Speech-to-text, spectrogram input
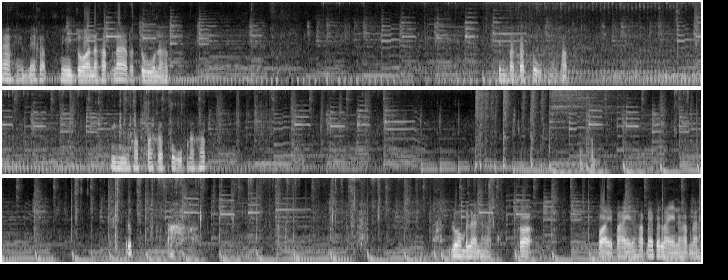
อ่าเห็นไหมครับ มีตัวนะครับ หน้าประตูนะครับ เป็นปลากระสูบนะครับนี่นะครับปลากระสูบนะครับนะครับอึ๊บอ่าล่วงไปแล้วนะครับ ก็ ปล่อยไปนะครับ ไม่เป็นไรนะครับนะ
